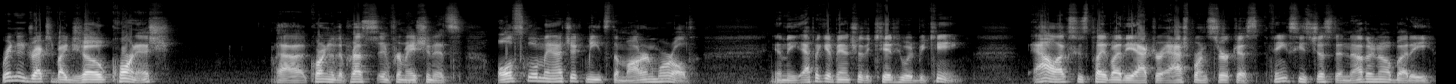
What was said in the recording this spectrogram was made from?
written and directed by Joe Cornish. Uh, according to the press information, it's old school magic meets the modern world in the epic adventure The Kid Who Would Be King. Alex, who's played by the actor Ashbourne Serkis, thinks he's just another nobody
